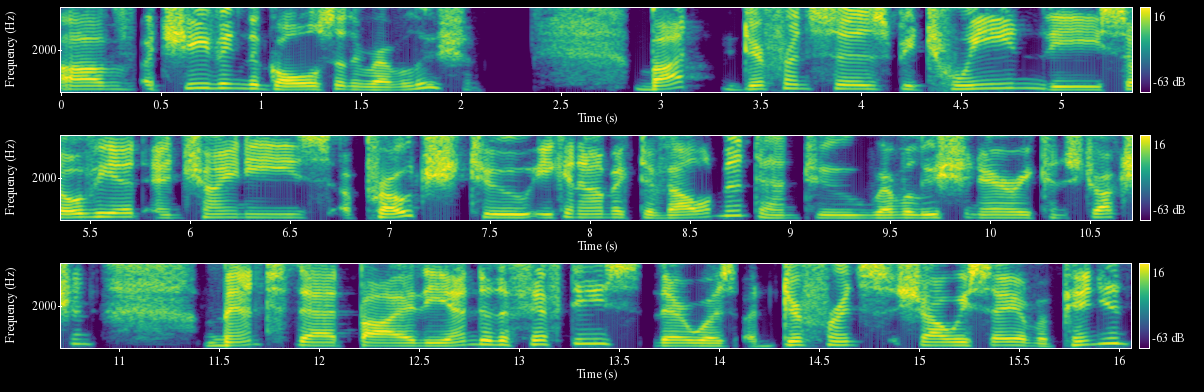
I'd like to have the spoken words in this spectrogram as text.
of achieving the goals of the revolution. But differences between the Soviet and Chinese approach to economic development and to revolutionary construction meant that by the end of the 50s, there was a difference, shall we say, of opinion,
